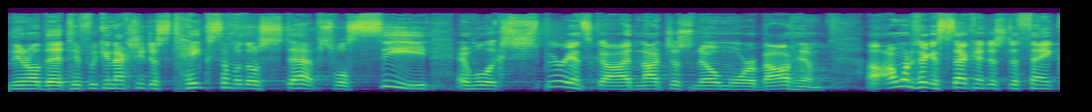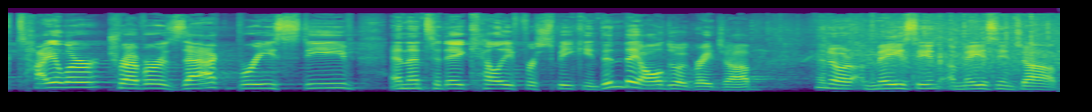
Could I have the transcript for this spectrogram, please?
you know, that if we can actually just take some of those steps, we'll see and we'll experience God, not just know more about Him. Uh, I want to take a second just to thank Tyler, Trevor, Zach, Bree, Steve, and then today Kelly for speaking. Didn't they all do a great job? You know, an amazing, amazing job.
